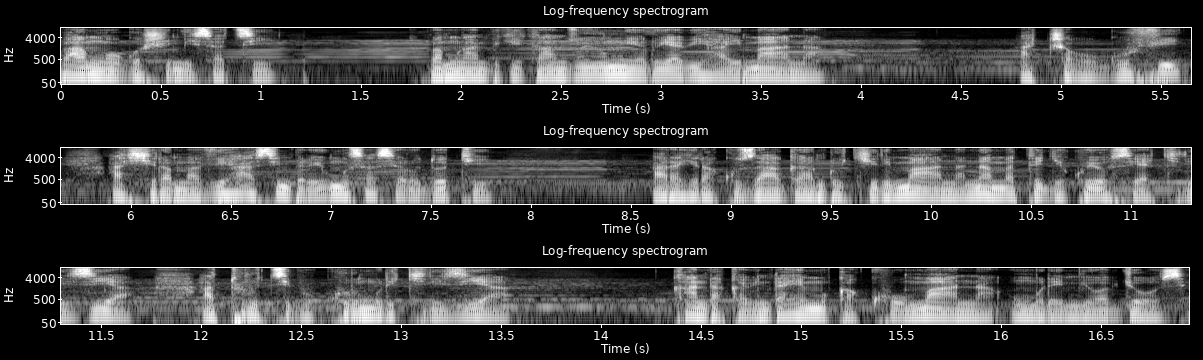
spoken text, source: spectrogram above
Bamwogosha imisatsi bamwambika ikanzu y'umweru y'abihayimana aca bugufi ashyira amavi hasi imbere y'umusaserodoti arahira kuzagandukira imana n'amategeko yose ya kiliziya aturutse ibukuru muri kiliziya kandi akaba indahemuka ku mana umuremyi wa byose.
